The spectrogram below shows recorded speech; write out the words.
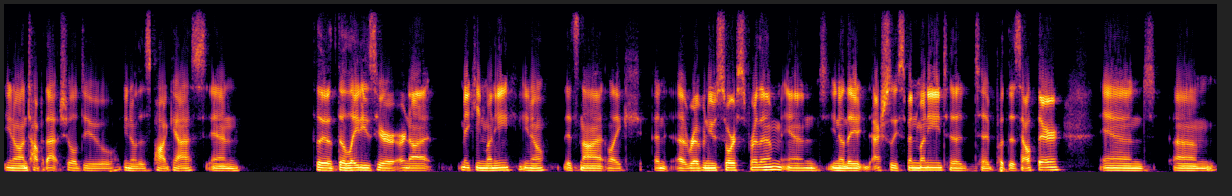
you know on top of that she'll do you know this podcast and the the ladies here are not making money you know it's not like an, a revenue source for them. And you know they actually spend money to to put this out there. And um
